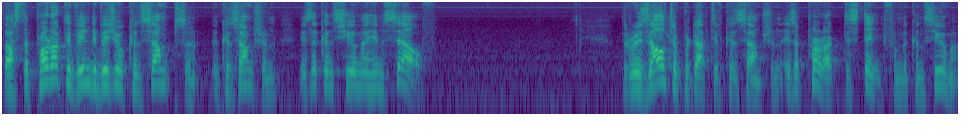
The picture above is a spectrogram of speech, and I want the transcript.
Thus, the product of individual consumption, consumption is the consumer himself. the result of productive consumption is a product distinct from the consumer.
